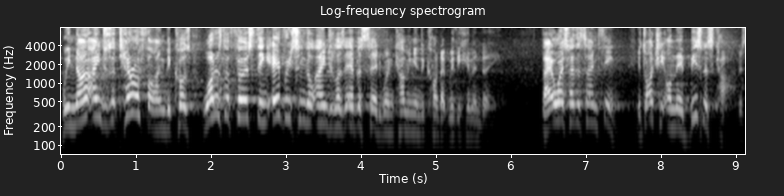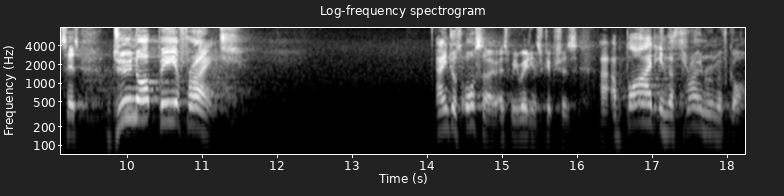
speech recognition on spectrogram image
we know angels are terrifying because what is the first thing every single angel has ever said when coming into contact with a human being? They always say the same thing. It's actually on their business card. It says, Do not be afraid. Angels also, as we read in scriptures, uh, abide in the throne room of God.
